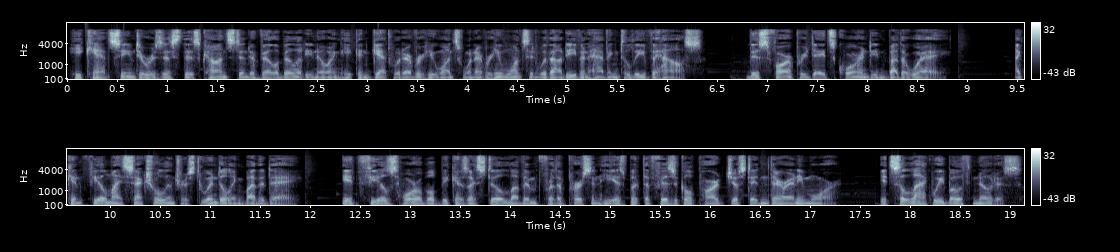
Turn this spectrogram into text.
He can't seem to resist this constant availability knowing he can get whatever he wants whenever he wants it without even having to leave the house. This far predates quarantine by the way. I can feel my sexual interest dwindling by the day. It feels horrible because I still love him for the person he is but the physical part just isn't there anymore. It's a lack we both notice.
